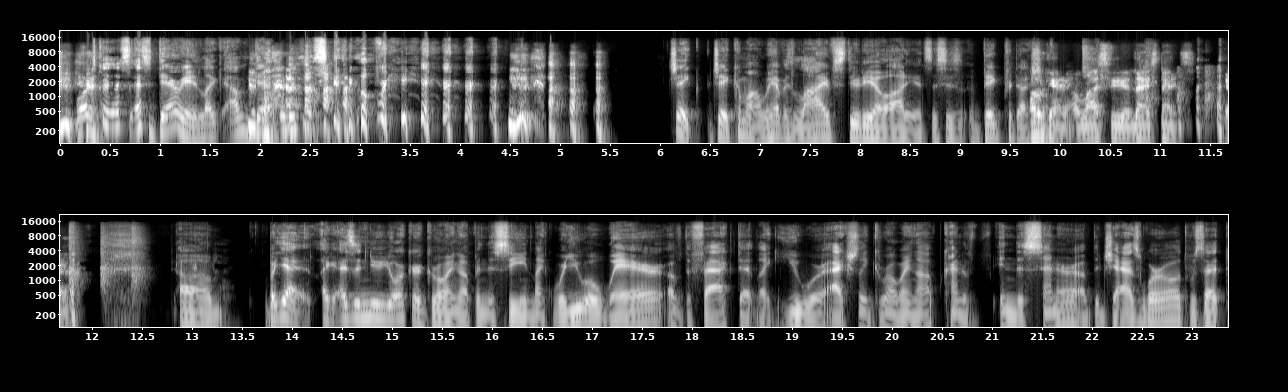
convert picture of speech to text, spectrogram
well, that's, that's, that's Darian. Like I'm Darian over here. Jake, Jake, come on. We have a live studio audience. This is a big production. Okay, a live studio. Nice, nice. Yeah. um, but yeah, like as a New Yorker growing up in the scene, like were you aware of the fact that like you were actually growing up kind of in the center of the jazz world? Was that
